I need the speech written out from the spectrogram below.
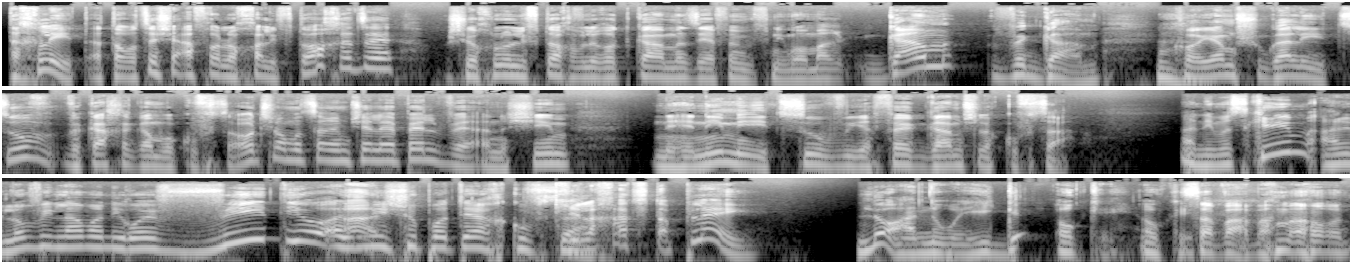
תחליט, אתה רוצה שאף אחד לא יוכל לפתוח את זה, או שיוכלו לפתוח ולראות כמה זה יפה מבפנים? הוא אמר, גם וגם. כי הוא היה משוגע לעיצוב, וככה גם בקופסאות של המוצרים של אפל, ואנשים נהנים מעיצוב יפה גם של הקופסה. אני מסכים, אני לא מבין למה אני רואה וידאו על אה, מישהו פותח קופסה. כי לחצת פליי. לא, נו, הג- אוקיי, אוקיי. סבבה, מה עוד?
